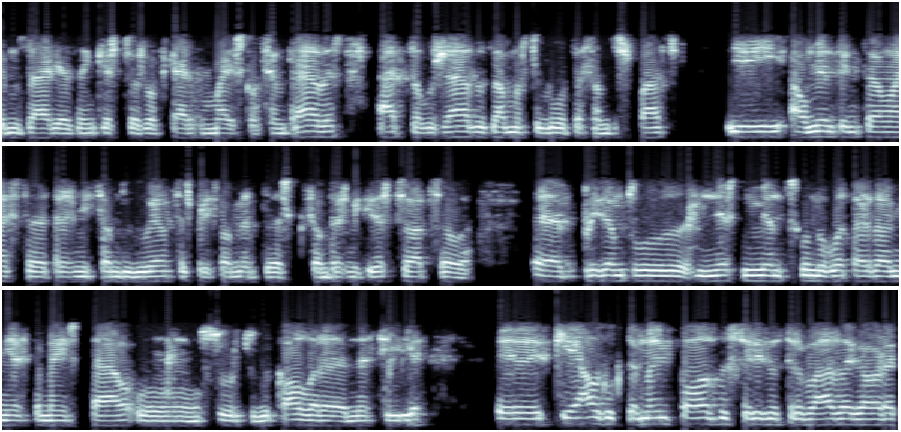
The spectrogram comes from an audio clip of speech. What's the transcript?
temos áreas em que as pessoas vão ficar mais concentradas, há desalojados, há uma sobrelotação dos espaços e aumenta então essa transmissão de doenças, principalmente as que são transmitidas pessoa a pessoa. Uh, por exemplo, neste momento, segundo o relatório da OMS, também está um surto de cólera na Síria, uh, que é algo que também pode ser exacerbado agora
